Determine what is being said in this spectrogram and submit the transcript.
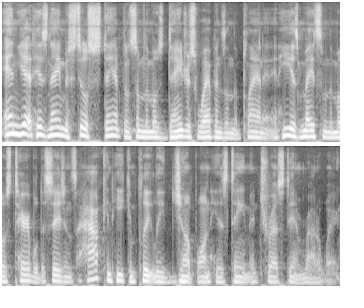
and yet his name is still stamped on some of the most dangerous weapons on the planet, and he has made some of the most terrible decisions. How can he completely jump on his team and trust him right away?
